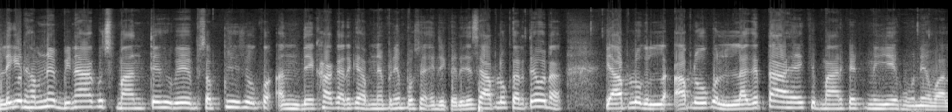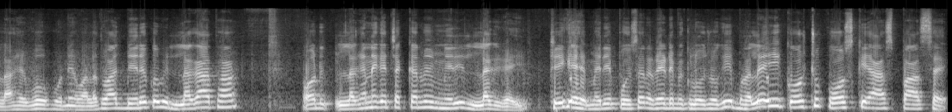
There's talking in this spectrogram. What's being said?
लेकिन हमने बिना कुछ मानते हुए सब कुछ को अनदेखा करके हमने अपने पोजिशन एग्जिट करी। जैसे आप लोग करते हो ना कि आप लोग आप लोगों को लगता है कि मार्केट में ये होने वाला है, वो होने वाला तो आज मेरे को भी लगा था और लगने के चक्कर में मेरी लग गई। ठीक है, मेरी पोजिशन रेड में क्लोज हो गई। भले ही कॉस्ट टू कॉस्ट के आसपास है।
